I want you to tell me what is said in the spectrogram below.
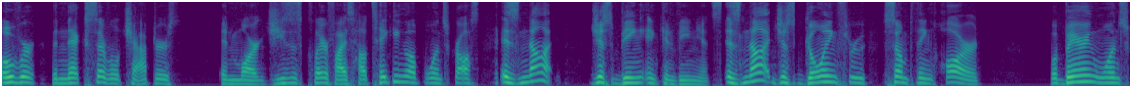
Over the next several chapters in Mark, Jesus clarifies how taking up one's cross is not just being inconvenienced, is not just going through something hard, but bearing one's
